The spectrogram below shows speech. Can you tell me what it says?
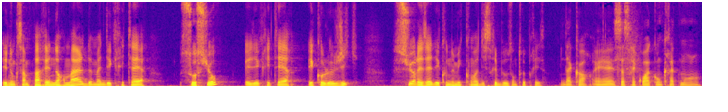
et donc ça me paraît normal de mettre des critères sociaux et des critères écologiques sur les aides économiques qu'on va distribuer aux entreprises. D'accord. Et ça serait quoi concrètement?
